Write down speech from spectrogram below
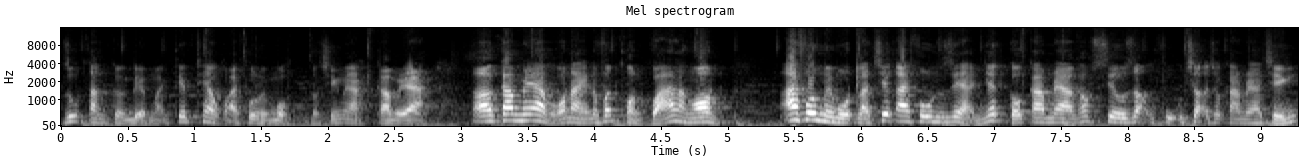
giúp tăng cường điểm mạnh tiếp theo của iPhone 11 đó chính là camera. À, camera của con này nó vẫn còn quá là ngon iPhone 11 là chiếc iPhone rẻ nhất có camera góc siêu rộng phụ trợ cho camera chính.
